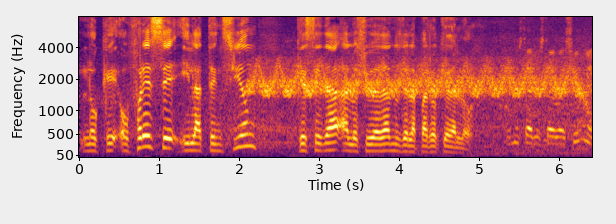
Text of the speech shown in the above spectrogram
lo que ofrece y la atención que se da a los ciudadanos de la parroquia de Aloha en esta restauración, el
